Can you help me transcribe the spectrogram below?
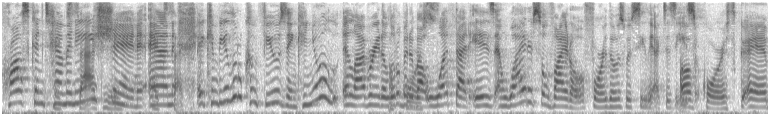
cross-contamination exactly. and exactly. it can be a little confusing. Can you elaborate a little bit about what that is and why it is so vital for those with celiac disease? Of course. Uh,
